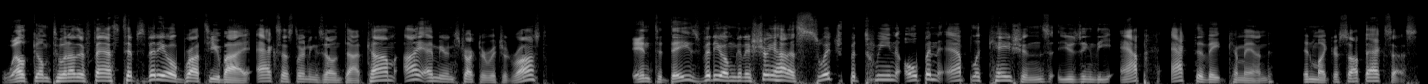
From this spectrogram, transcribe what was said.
Welcome to another Fast Tips video brought to you by AccessLearningZone.com. I am your instructor, Richard Rost. In today's video, I'm going to show you how to switch between open applications using the App Activate command in Microsoft Access.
